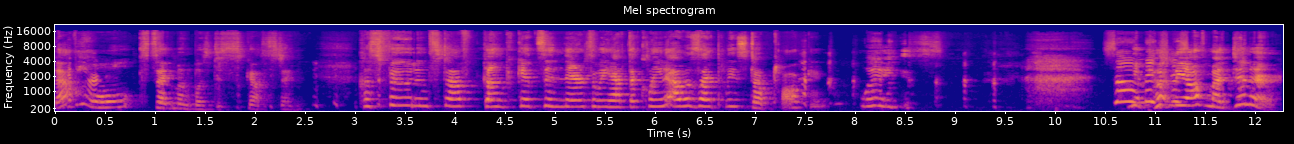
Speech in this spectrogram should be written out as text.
That whole segment was disgusting. Because food and stuff, gunk gets in there, so we have to clean it. I was like, please stop talking. Please. So You Mitch, put me off my dinner.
